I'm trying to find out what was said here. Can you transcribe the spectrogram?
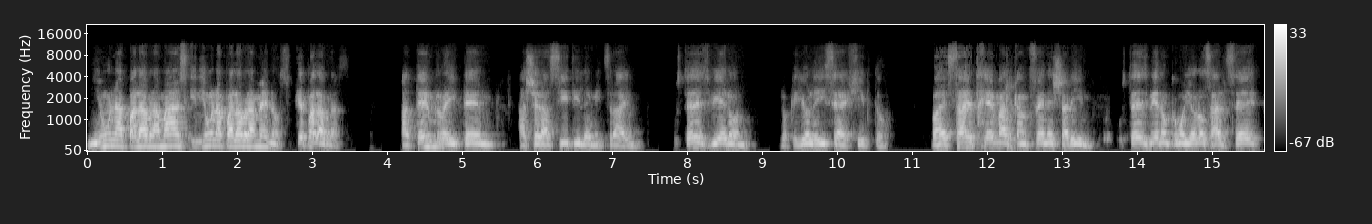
ni una palabra más y ni una palabra menos. ¿Qué palabras? Atem reitem asherasiti le Mitzrayim. Ustedes vieron lo que yo le hice a Egipto. Ustedes vieron cómo yo los alcé,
